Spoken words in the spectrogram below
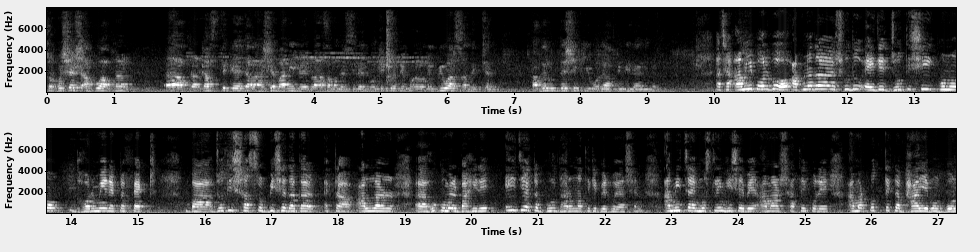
সর্বশেষ আপু, আপনার আপনার কাছ থেকে যারা সেবা নিবে প্লাস আমাদের সিলেট টোয়েন্টি ফোরের অনেক ভিউয়ার্সরা দেখছেন, তাদের উদ্দেশ্যে কি বলে আপনি বিদায় নেবেন? আচ্ছা আমি বলব আপনারা শুধু এই যে জ্যোতিষী কোনো ধর্মের একটা ফ্যাক্ট বা জ্যোতিষশাস্ত্র বিষেধাগার একটা আল্লাহর হুকুমের বাহিরে এই যে একটা ভুল ধারণা থেকে বের হয়ে আসেন, আমি চাই মুসলিম হিসেবে আমার সাথে করে আমার প্রত্যেকটা ভাই এবং বোন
